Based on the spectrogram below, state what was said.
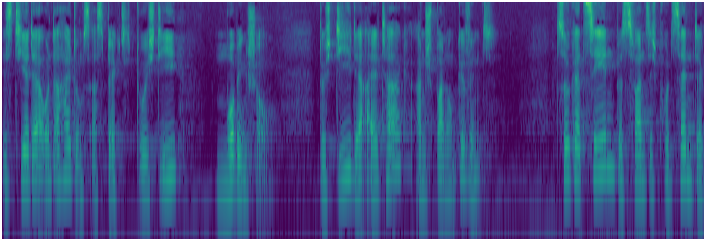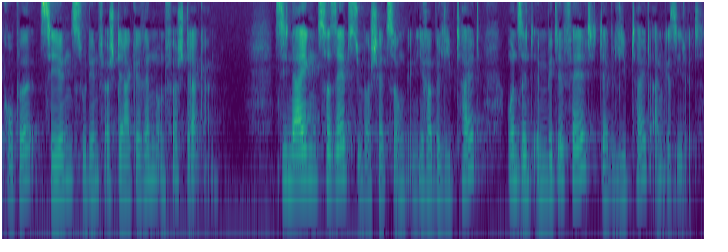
ist hier der Unterhaltungsaspekt durch die Mobbing-Show, durch die der Alltag an Spannung gewinnt. Circa 10 bis 20 Prozent der Gruppe zählen zu den Verstärkerinnen und Verstärkern. Sie neigen zur Selbstüberschätzung in ihrer Beliebtheit und sind im Mittelfeld der Beliebtheit angesiedelt.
